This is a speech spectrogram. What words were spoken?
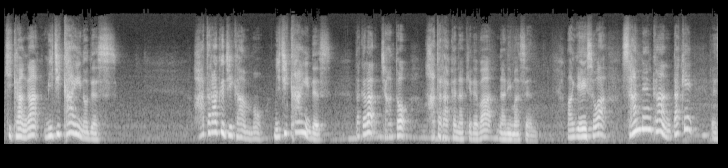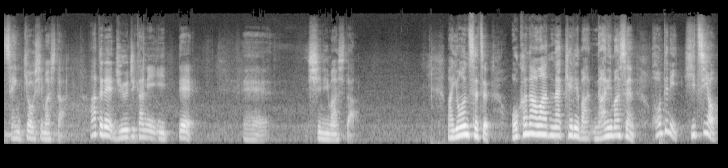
期間が短いのです。働く時間も短いんです。だからちゃんと働かなければなりません、まあ、イエスは3年間だけ宣教しました。後で十字架に行ってえー、死にました。まあ、4節行わなければなりません。本当に必要。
